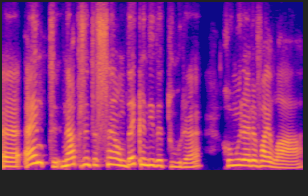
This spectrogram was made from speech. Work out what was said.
Uh, ante, na apresentação da candidatura, Rui Moreira vai lá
